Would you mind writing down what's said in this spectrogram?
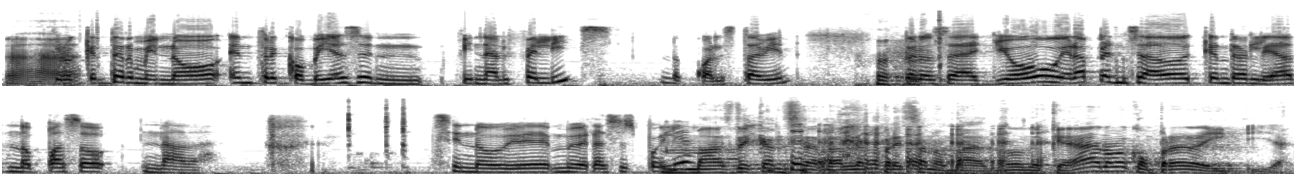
ajá. creo que terminó entre comillas en final feliz, lo cual está bien. Pero, o sea, yo hubiera pensado que en realidad no pasó nada. si no hubiera- me hubieras spoileado. Más de cancelar la empresa nomás, ¿no? De que, ah, no voy a comprar ahí y ya.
